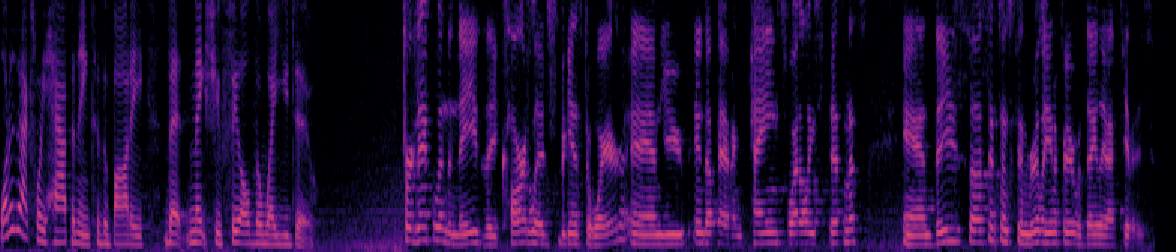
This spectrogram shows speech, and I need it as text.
what is actually happening to the body that makes you feel the way you do? For example, in the knee, the cartilage begins to wear, and you end up having pain, swelling, stiffness, and these uh, symptoms can really interfere with daily activities.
